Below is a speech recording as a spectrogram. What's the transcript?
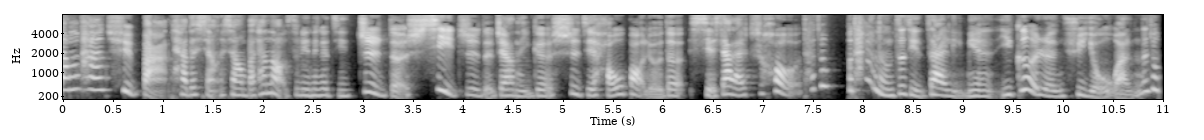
当他去把他的想象，把他脑子里那个极致的、细致的这样的一个世界毫无保留的写下来之后，他就。不太能自己在里面一个人去游玩，那就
